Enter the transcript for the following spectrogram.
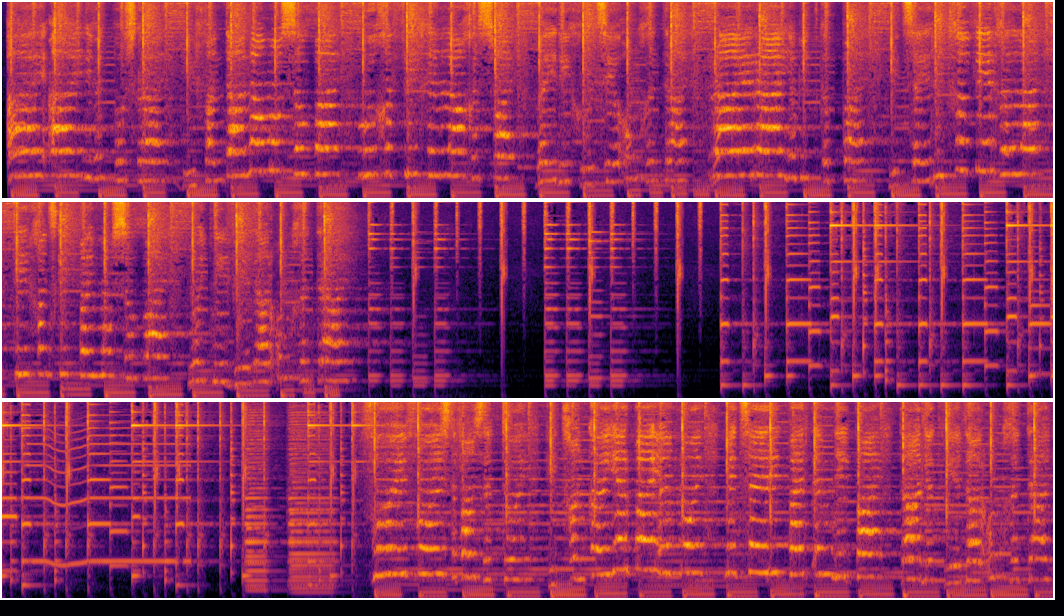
Ai ai die witbos kraai, hier vandaan na Mosselbaai, hoog gevlieg en laag geswaai, by die groot see omgedraai. Kuier by 'n nooi met sy rietperd in die paai, dadelik weer daar omgedraai.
